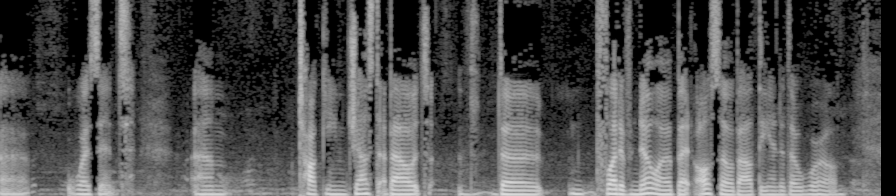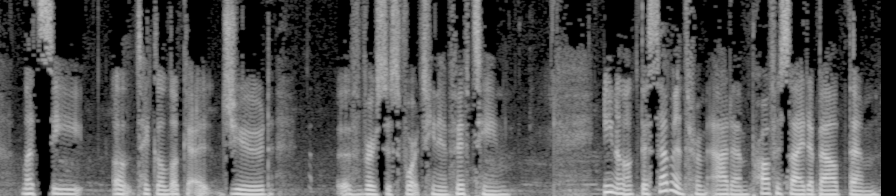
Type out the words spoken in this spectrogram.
uh, wasn't um, talking just about the flood of Noah, but also about the end of the world. Let's see, uh, take a look at Jude, uh, verses 14 and 15. Enoch, the seventh from Adam, prophesied about them.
